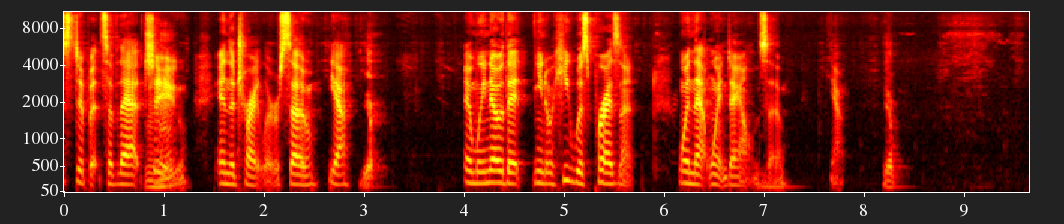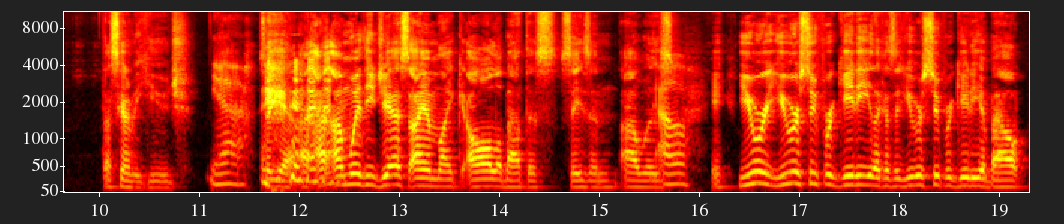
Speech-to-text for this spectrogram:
snippets of that too mm-hmm. in the trailer. So yeah. Yep and we know that you know he was present when that went down. So mm-hmm. yeah. Yep. That's gonna be huge. Yeah. So yeah, I, am with you, Jess. I am like all about this season. I was. Oh. You were you were super giddy. Like I said, you were super giddy about.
